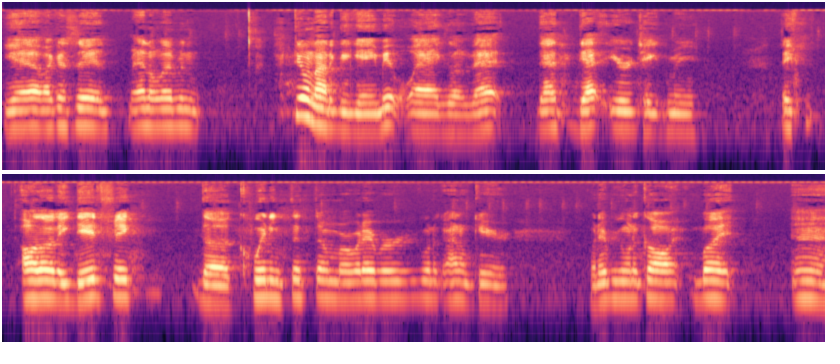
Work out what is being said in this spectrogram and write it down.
yeah, like I said, Madden 11, still not a good game. It lags. Uh, that that that irritates me. They, although they did fix the quitting system or whatever you want to, I don't care, whatever you want to call it. But uh,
